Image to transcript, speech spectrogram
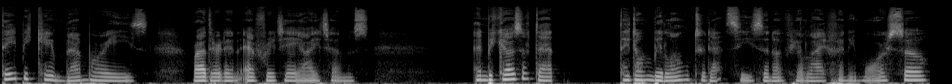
they became memories rather than everyday items. And because of that, they don't belong to that season of your life anymore. So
